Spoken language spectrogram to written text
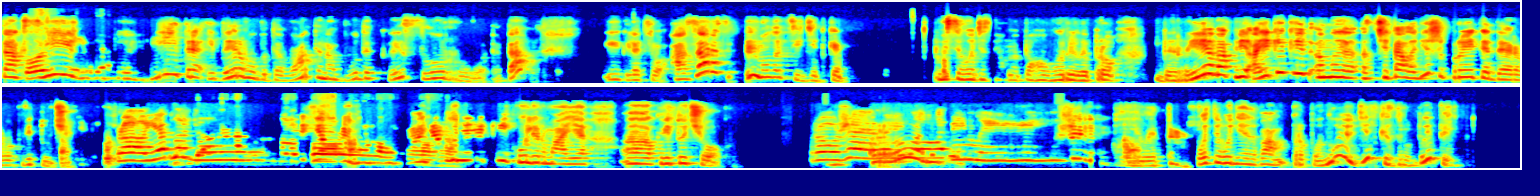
Так, свіже повітря, і дерево буде давати нам буде кислород. Да? І для цього. А зараз, молодці дітки, ми сьогодні з вами поговорили про дерева. А який квіт ми читали віршик про яке дерево квітуче? Про яблуню. А яблуня який колір має а, квіточок? Рожевий білий. Білий. Так, ось сьогодні я вам пропоную, дітки, зробити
